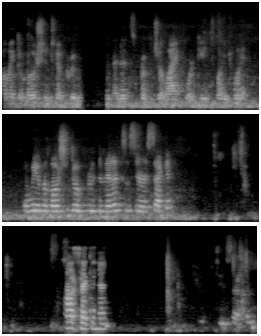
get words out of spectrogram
I'll make a motion to approve minutes from July 14, 2020. And we have a motion to approve the minutes. Is there a second? I'll second it. Two seconds.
